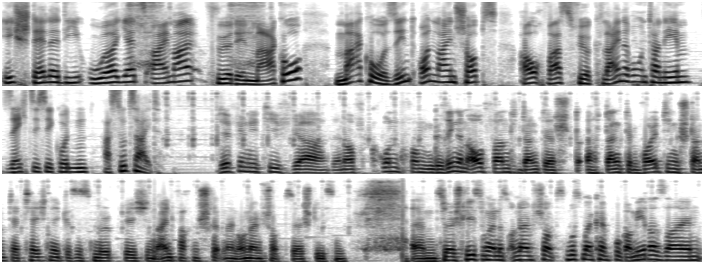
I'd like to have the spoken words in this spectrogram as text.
Ich stelle die Uhr jetzt einmal für den Marco. Marco, sind Online-Shops auch was für kleinere Unternehmen? 60 Sekunden hast du Zeit. Definitiv ja, denn aufgrund vom geringen Aufwand, dank, der, dank dem heutigen Stand der Technik, ist es möglich, in einfachen Schritten einen Online-Shop zu erschließen. Ähm, zur Erschließung eines Online-Shops muss man kein Programmierer sein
